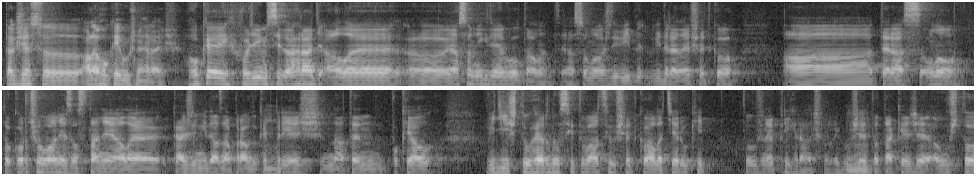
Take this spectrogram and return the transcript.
Takže, s, ale hokej už nehraješ. Hokej chodím si zahrať, ale uh, ja som nikdy nebol talent. Ja som mal vždy vyd- vydrené všetko. A teraz ono, to korčulovanie zostane, ale každý mi dá za pravdu, Mhm. keď prídeš na ten, pokiaľ vidíš tú hernú situáciu, všetko, ale tie ruky, to už neprihrá človek. Už Mhm. je to také, že už to,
